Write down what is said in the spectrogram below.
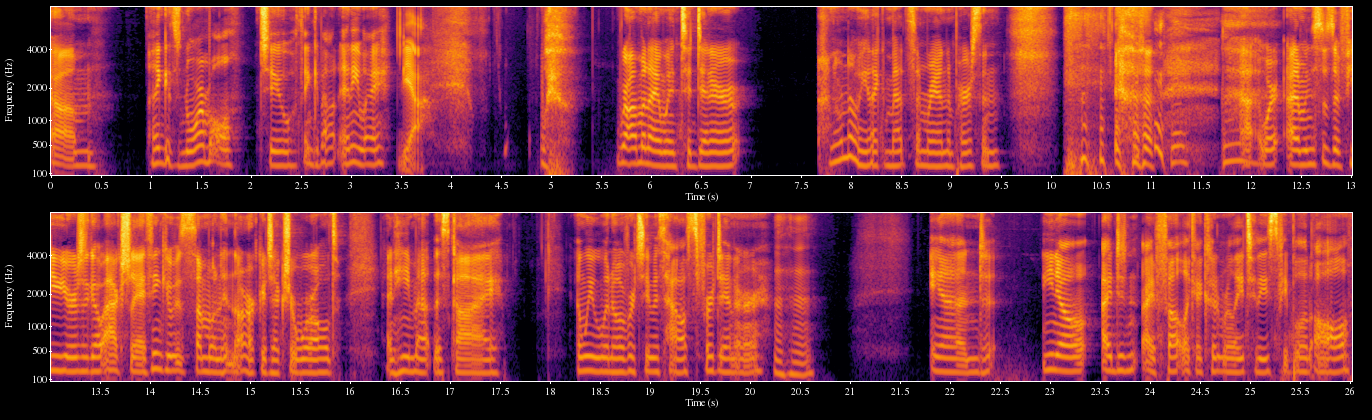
um I think it's normal to think about anyway. Yeah. Ram and I went to dinner. I don't know. He like met some random person. uh, where I mean, this was a few years ago. Actually, I think it was someone in the architecture world, and he met this guy, and we went over to his house for dinner. Mm-hmm. And you know, I didn't. I felt like I couldn't relate to these people at all.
